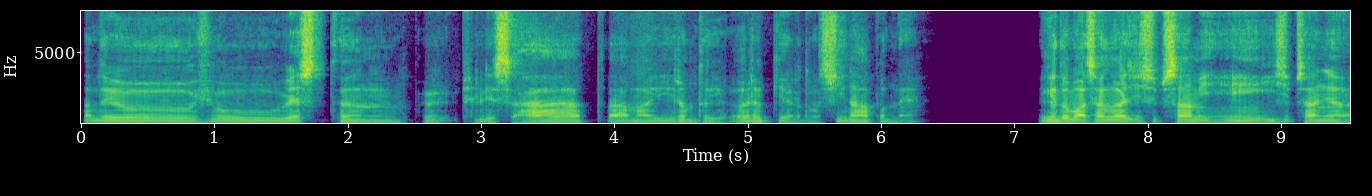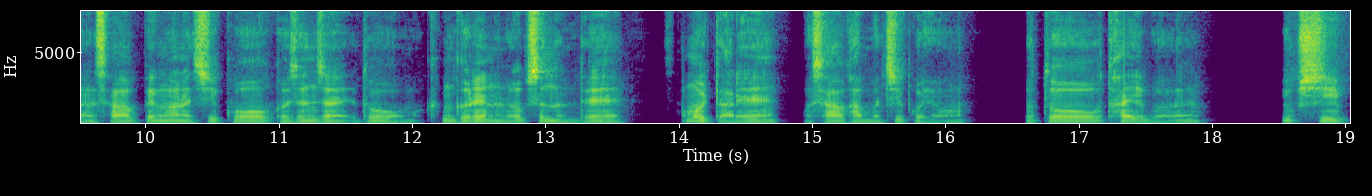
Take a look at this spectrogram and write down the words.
근데 휴 웨스턴 펠리스 아따 막 이름도 어렵게라도 지나봤네. 여기도 마찬가지 13이 24년 4억 100만원 찍고 그 전자에도 뭐큰 거래는 없었는데 3월 달에 4억 뭐 한번 찍고요. 그것도 타입은 60이기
